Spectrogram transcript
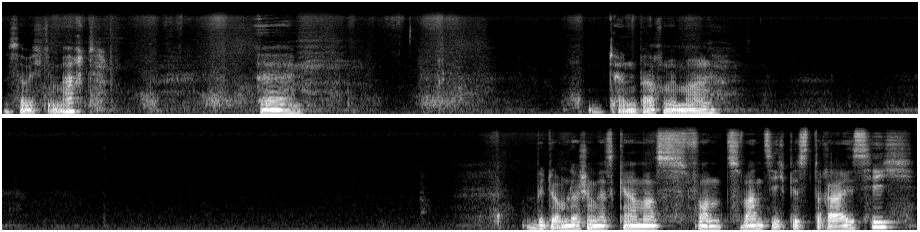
Das habe ich gemacht. Äh, dann brauchen wir mal bitte um Löschung des Karmas von 20 bis 30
